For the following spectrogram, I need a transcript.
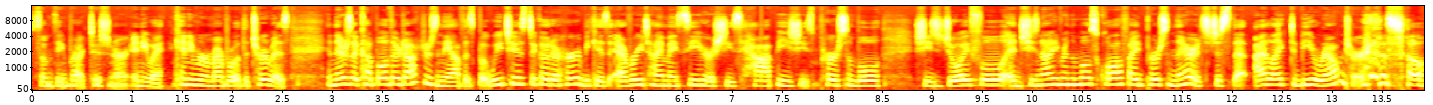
something practitioner. Anyway, I can't even remember what the term is. And there's a couple other doctors in the office, but we choose to go to her because every time I see her, she's happy, she's personable, she's joyful, and she's not even the most qualified person there. It's just that I like to be around her. so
